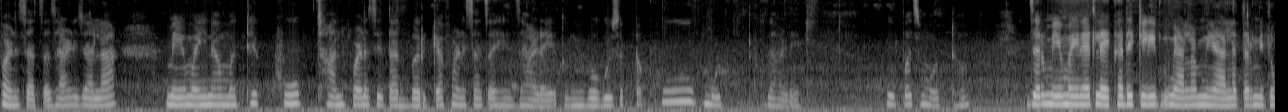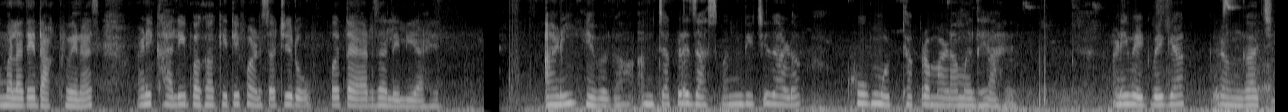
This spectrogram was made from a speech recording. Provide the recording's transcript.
फणसाचं झाड ज्याला मे महिन्यामध्ये खूप छान फणस येतात. बरक्या फणसाचं हे झाड आहे. तुम्ही बघू शकता खूप मोठं झाड आहे. खूपच मोठं. जर मे महिन्यातला एखादे क्लिप मला मिळाला तर मी तुम्हाला ते दाखवेनच. आणि खाली बघा किती फणसाची रोपं तयार झालेली आहेत. आणि हे बघा आमच्याकडे जास्वंदीची झाडं खूप मोठ्या प्रमाणामध्ये आहेत. आणि वेगवेगळ्या रंगाची.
